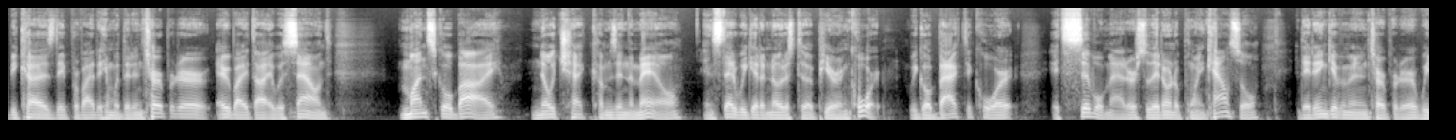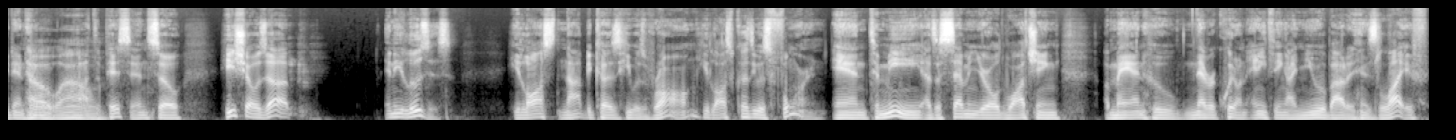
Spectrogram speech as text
because they provided him with an interpreter. Everybody thought it was sound. Months go by, no check comes in the mail. Instead, we get a notice to appear in court. We go back to court. It's civil matter, so they don't appoint counsel. They didn't give him an interpreter. We didn't have oh, wow. a pot to piss in. So he shows up and he loses. He lost not because he was wrong, he lost because he was foreign. And to me, as a seven year old watching a man who never quit on anything I knew about in his life,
